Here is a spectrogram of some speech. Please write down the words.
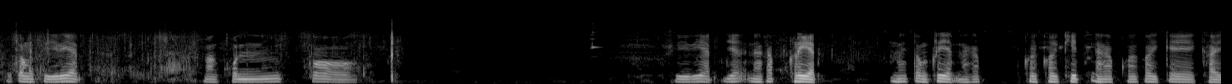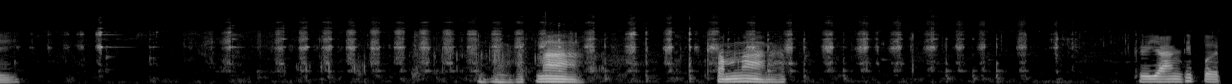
ไม่ต้องซีเรียสบางคนก็ซีเรียสเยอะนะครับ เครียด ไม่ต้องเครียดนะครับ ค่อยๆคคิดนะครับ ค่อยๆแก้ไขนะครับหน้าซ้ำหน้านะครับ คือยางที่เปิด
